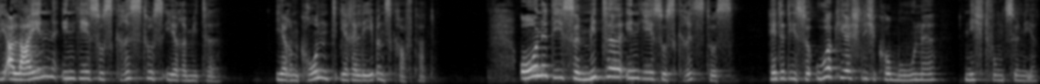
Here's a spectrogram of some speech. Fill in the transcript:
die allein in Jesus Christus ihre Mitte, ihren Grund, ihre Lebenskraft hat. Ohne diese Mitte in Jesus Christus hätte diese urkirchliche Kommune nicht funktioniert.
